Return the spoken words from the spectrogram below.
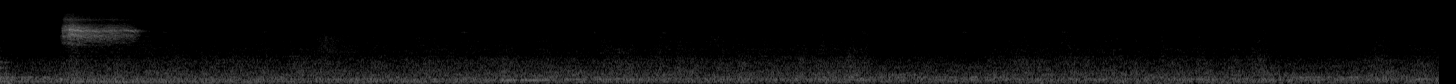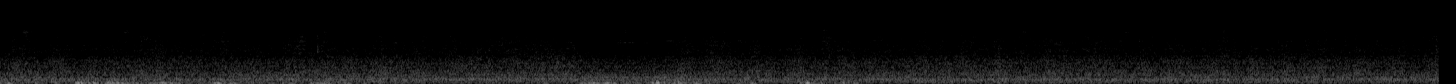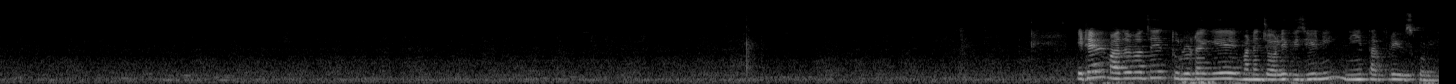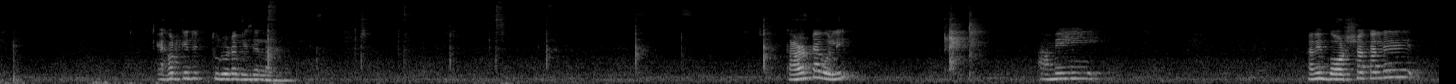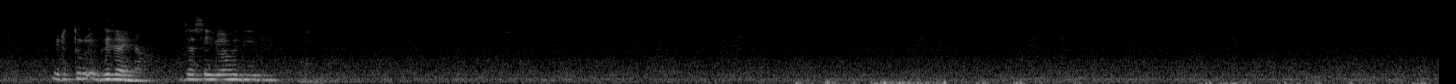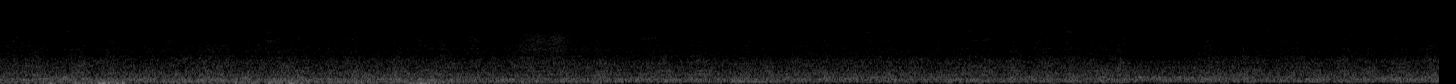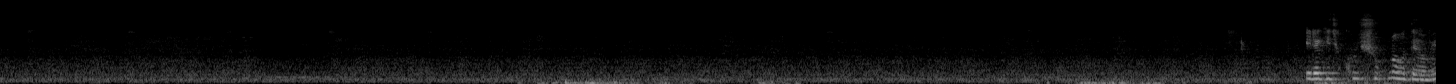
এটা আমি মাঝে মাঝে তুলোটাকে মানে জলে ভিজিয়ে নিই, নিয়ে তারপরে ইউজ করি। এখন কিন্তু তুলোটা ভিজালাম না। কারণটা বলি, আমি আমি বর্ষাকালে এটা তো ভেজাই না জাস্ট এইভাবে দিয়ে দিই। এটা কিছুক্ষণ শুকনো হতে হবে।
